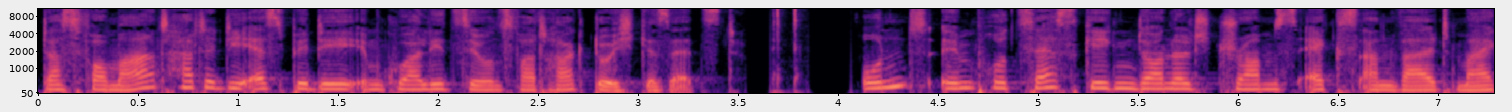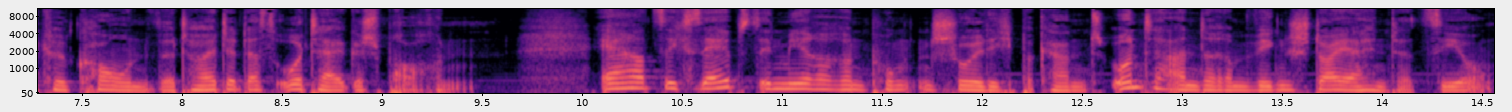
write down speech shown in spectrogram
Das Format hatte die SPD im Koalitionsvertrag durchgesetzt. Und im Prozess gegen Donald Trumps Ex-Anwalt Michael Cohn wird heute das Urteil gesprochen. Er hat sich selbst in mehreren Punkten schuldig bekannt, unter anderem wegen Steuerhinterziehung.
